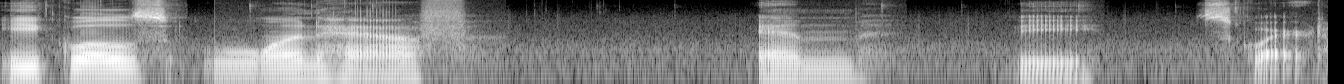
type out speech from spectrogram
equals 1 half mv squared.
